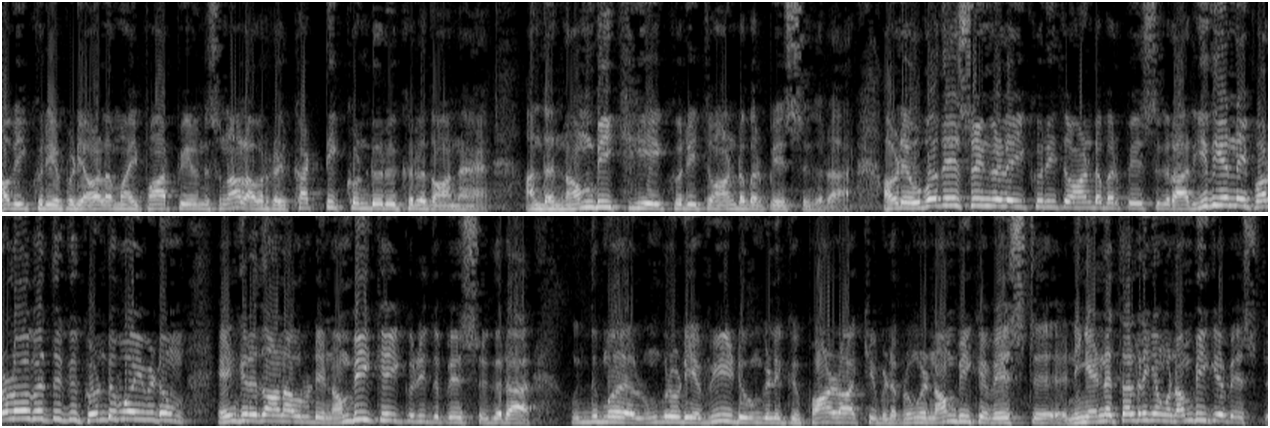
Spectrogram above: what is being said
ஆவிக்குரியபடி ஆழமாய் பார்ப்பீர்கள் என்று சொன்னால் அவர்கள் கட்டி கொண்டிருக்கிறதான அந்த நம்பிக்கையை குறித்து ஆண்டவர் பேசுகிறார். அவருடைய உபதேசங்களை குறித்து ஆண்டவர் பேசுகிறார். இது என்னை பரலோகத்துக்கு கொண்டு போய்விடும் என்கிறதான அவருடைய நம்பிக்கை குறித்து பேசுகிறார். இது உங்களுடைய வீடு உங்களுக்கு பாழாக்கி விடப்படும். உங்கள் நம்பிக்கை வேஸ்ட் நீங்க என்ன தள்ளுறீங்க உங்க நம்பிக்கை வேஸ்ட்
